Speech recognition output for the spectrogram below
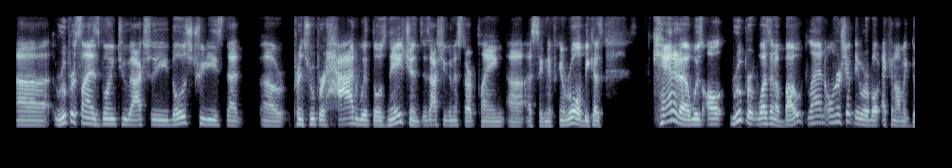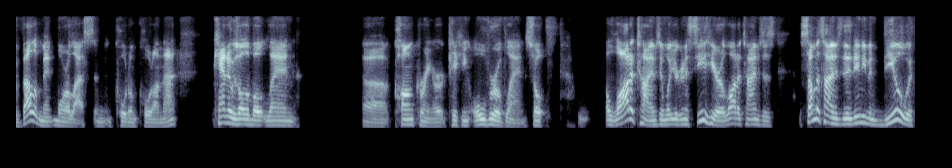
Uh, Rupert's Land is going to actually those treaties that uh, Prince Rupert had with those nations is actually going to start playing uh, a significant role because Canada was all Rupert wasn't about land ownership; they were about economic development, more or less, and quote unquote on that. Canada was all about land uh, conquering or taking over of land. So a lot of times, and what you're going to see here, a lot of times is sometimes they didn't even deal with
